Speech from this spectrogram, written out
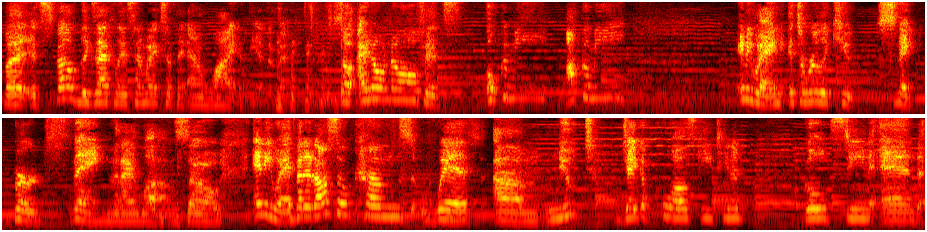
but it's spelled exactly the same way except they add a Y at the end of it. so I don't know if it's Okami, Akami. Anyway, it's a really cute snake bird thing that I love. So anyway, but it also comes with um, Newt, Jacob Kowalski, Tina Goldstein, and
